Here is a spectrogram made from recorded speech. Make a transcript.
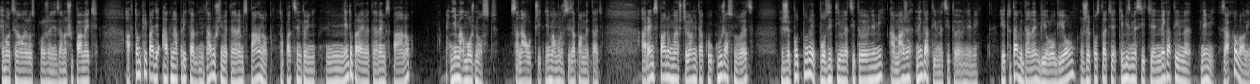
emocionálne rozpoloženie, za našu pamäť. A v tom prípade, ak napríklad narušíme ten REM spánok a pacientovi nedoprajeme ten REM spánok, nemá možnosť sa naučiť, nemá možnosť si zapamätať, a REM spánok má ešte veľmi takú úžasnú vec, že podporuje pozitívne citové vnemy a maže negatívne citové vnemy. Je to tak dané biológiou, že v podstate, keby sme si tie negatívne vnemy zachovali,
